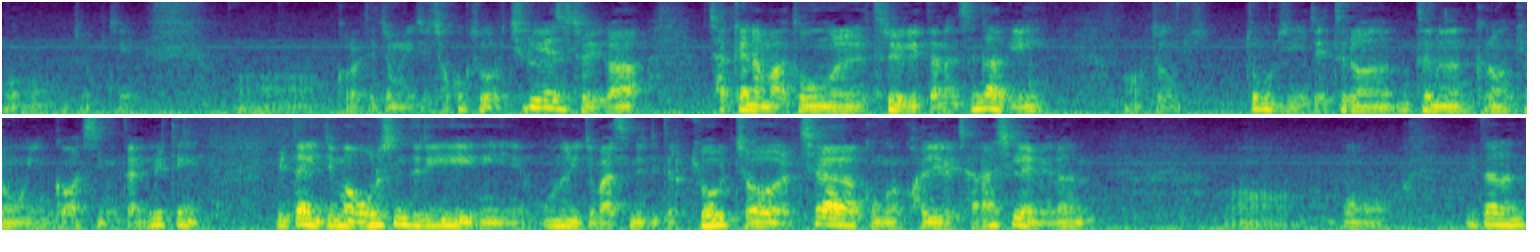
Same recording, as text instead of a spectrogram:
어, 좀 이제 어, 그럴 때 좀 이제 적극적으로 치료해서 저희가 작게나마 도움을 드려야겠다는 생각이 어, 조금 조금씩 이제 들어, 드는 그런 경우인 것 같습니다. 일단 일단 이제 뭐 어르신들이 이 오늘 이제 말씀드린 대로 겨울철 치아 건강 관리를 잘 하시려면은 어, 뭐 일단은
